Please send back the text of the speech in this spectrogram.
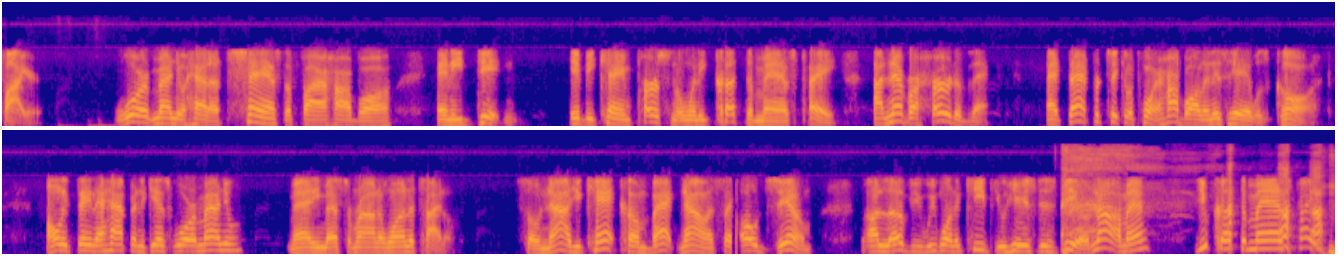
fired. Warde Manuel had a chance to fire Harbaugh, and he didn't. It became personal when he cut the man's pay. I never heard of that. At that particular point, Harbaugh in his head was gone. Only thing that happened against Warde Manuel, man, he messed around and won the title. So now you can't come back now and say, "Oh, Jim, I love you. We want to keep you. Here's this deal." nah, man. You cut the man's pay.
